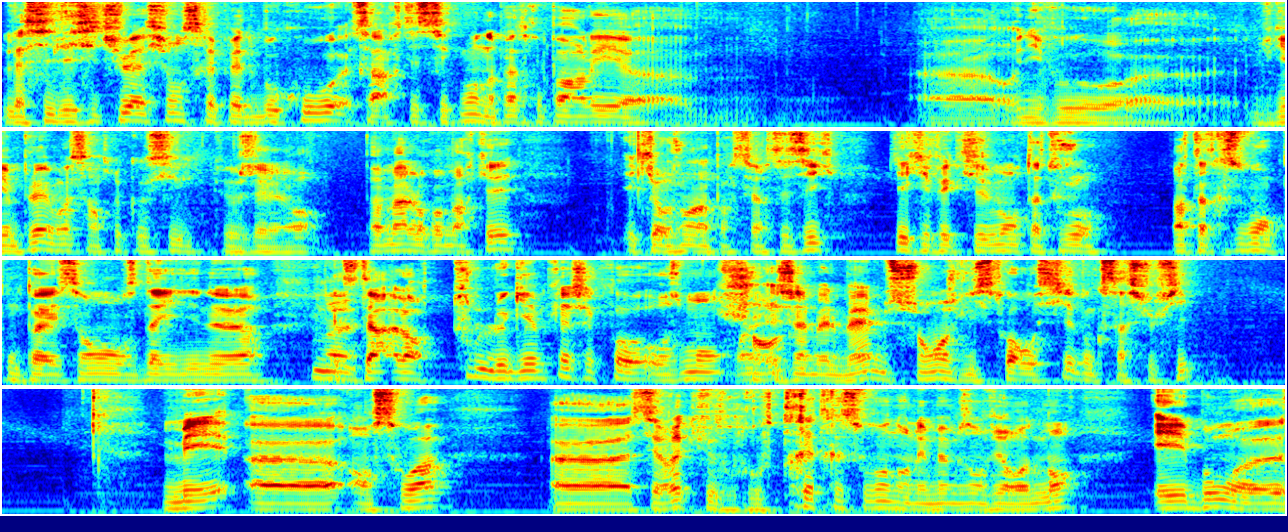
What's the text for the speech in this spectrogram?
la, les situations se répètent beaucoup. Ça, artistiquement, on n'a pas trop parlé euh, euh, au niveau euh, du gameplay. Moi, c'est un truc aussi que j'ai pas mal remarqué et qui rejoint la partie artistique, qui est qu'effectivement, tu as toujours. T'as très souvent pompe à essence, diner, Ouais. etc. Alors, tout le gameplay, à chaque fois, heureusement, Change. n'est jamais le même, change l'histoire aussi, donc ça suffit. Mais euh, en soi, euh, c'est vrai que tu te retrouves très très souvent dans les mêmes environnements. Et bon, euh,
